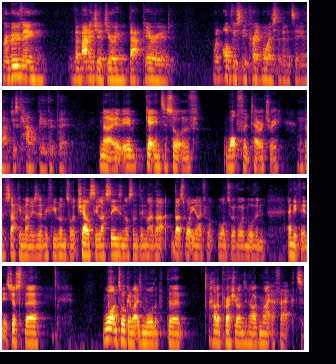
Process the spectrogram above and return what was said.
removing the manager during that period will obviously create more instability, and that just cannot be a good thing. No, it, it would get into sort of Watford territory Mm. of sacking managers every few months, or Chelsea last season, or something like that. That's what United want- want to avoid more than anything. It's just the what I'm talking about is more the the how the pressure on Ten Hag might affect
